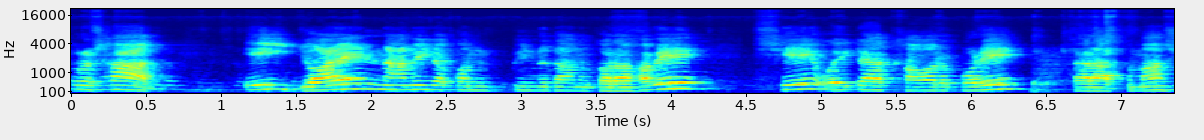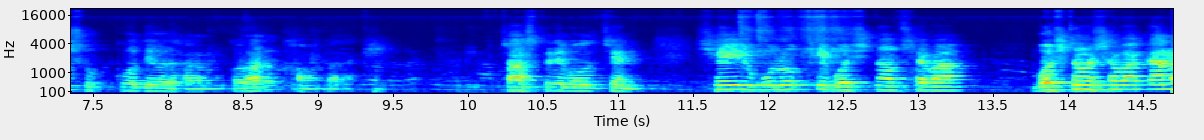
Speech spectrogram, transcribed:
প্রসাদ, এই জয়ের নামে যখন পিণ্ডদান করা হবে, সে ওইটা খাওয়ার পরে তার আত্মা সূক্ষ্ম দেহ ধারণ করার ক্ষমতা রাখে। শাস্ত্রে বলছেন, সেই উপলক্ষে বৈষ্ণব সেবা। বৈষ্ণব সেবা কেন?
